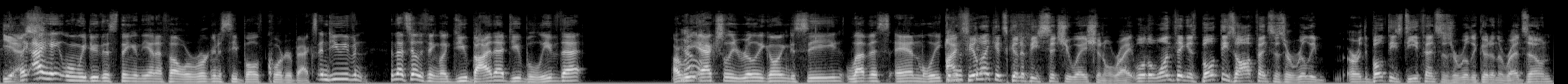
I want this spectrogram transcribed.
Yes. like, I hate when we do this thing in the NFL where we're going to see both quarterbacks. And do you even? And that's the other thing. Like, do you buy that? Do you believe that? Are we actually really going to see Levis and Malik? in I feel game? like it's going to be situational, right? Well, the one thing is both these offenses are really, or both these defenses are really good in the red zone.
